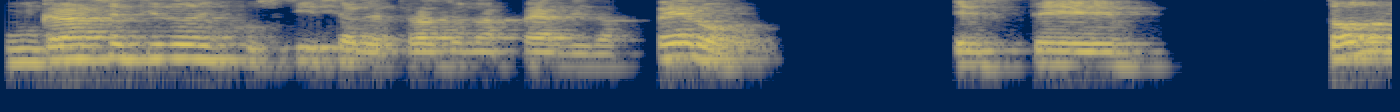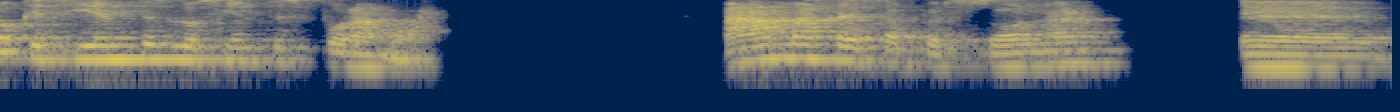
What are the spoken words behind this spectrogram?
un gran sentido de injusticia detrás de una pérdida, pero este, todo lo que sientes lo sientes por amor. Amas a esa persona, eh,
